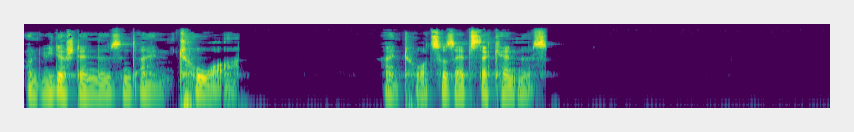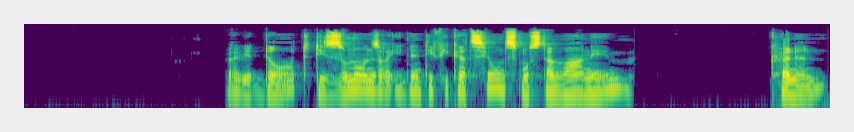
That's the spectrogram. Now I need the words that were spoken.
Und Widerstände sind ein Tor, ein Tor zur Selbsterkenntnis. weil wir dort die Summe unserer Identifikationsmuster wahrnehmen können,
